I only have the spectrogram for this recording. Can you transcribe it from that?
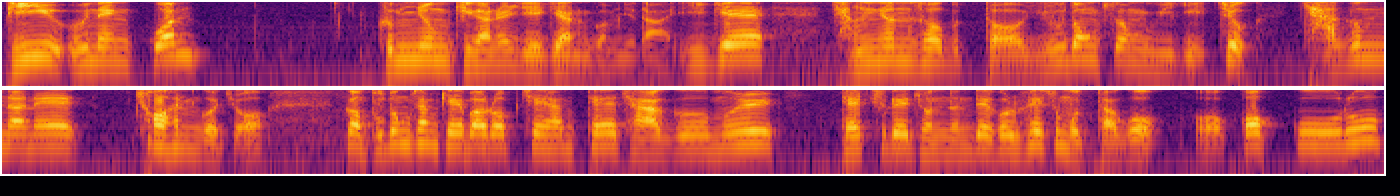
비은행권 금융 기관을 얘기하는 겁니다. 이게 작년서부터 유동성 위기, 즉 자금난에 처한 거죠. 그러니까 부동산 개발 업체한테 자금을 대출해 줬는데 그걸 회수 못하고 어, 거꾸로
